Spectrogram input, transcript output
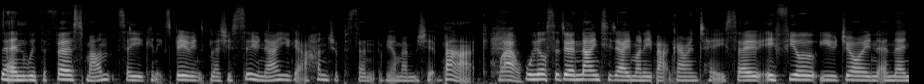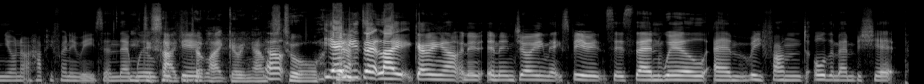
Then with the first month, so you can experience pleasure sooner, you get 100% of your membership back. Wow. We also do a 90 day money back guarantee. So if you you join and then you're not happy for any reason, then you we'll decide you you don't like going out Oh, at all. yeah, if you don't like going out and, and enjoying the experiences, then we'll um, refund all the membership,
